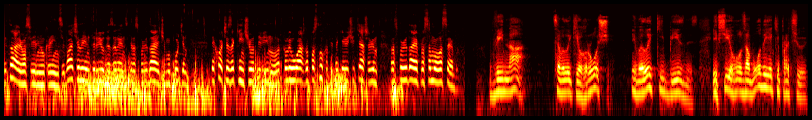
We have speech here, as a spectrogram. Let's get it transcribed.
Вітаю вас, вільні українці. Бачили інтерв'ю, де Зеленський розповідає, чому Путін не хоче закінчувати війну. От коли уважно послухати, таке відчуття, що він розповідає про самого себе. Війна це великі гроші і великий бізнес, і всі його заводи, які працюють,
